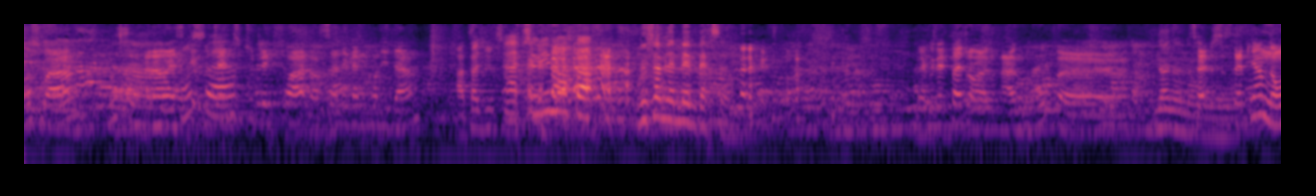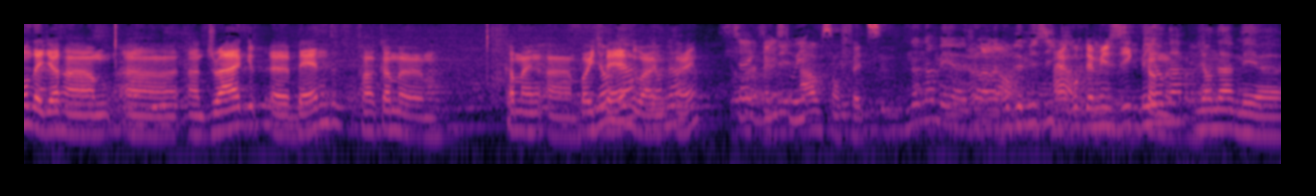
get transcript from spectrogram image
Bonsoir. Alors, est-ce que vous Bonsoir. êtes toutes les trois un seul et même candidat Ah, pas du tout. Absolument pas. Nous sommes la même personne. Mais vous n'êtes pas genre un, un groupe euh, Non, non, non. ça- ce serait bien, non, d'ailleurs, un, un, un drag euh, band, enfin comme, euh, comme un, un boy a, band ou un. ouais. Ça existe, oui. House en fait. Non, non, mais euh, genre un groupe de musique. Un groupe de musique Mais il y comme- en a, il y en a, mais euh,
